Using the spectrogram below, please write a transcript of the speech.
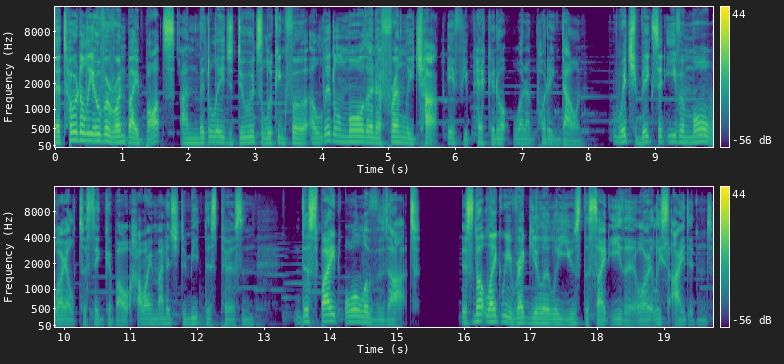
They're totally overrun by bots and middle-aged dudes looking for a little more than a friendly chat if you're picking up what I'm putting down. Which makes it even more wild to think about how I managed to meet this person, despite all of that. It's not like we regularly use the site either, or at least I didn't.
